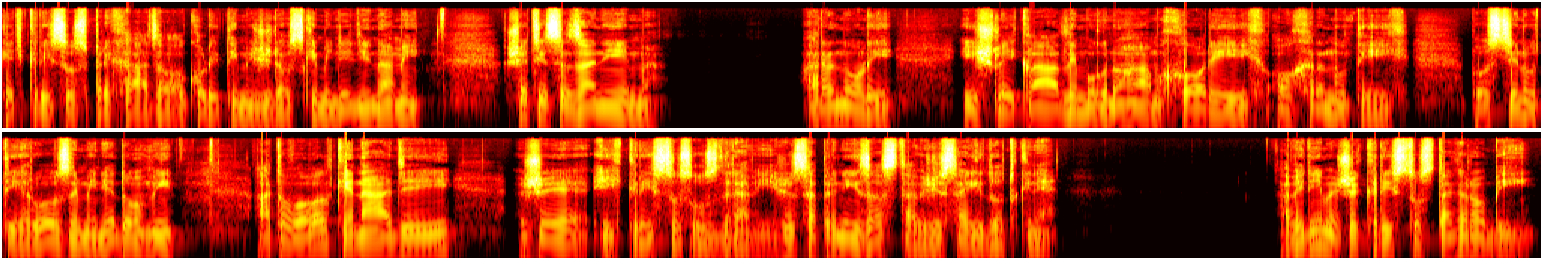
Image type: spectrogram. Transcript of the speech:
keď Kristus prechádzal okolitými židovskými dedinami. Všetci sa za ním hrnuli, išli, kládli mu k nohám chorých, ochrnutých, postenutých rôznymi neduhmi a to vo veľkej nádeji, že ich Kristus uzdraví, že sa pri nich zastaví, že sa ich dotkne. A vidíme, že Kristus tak robí.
